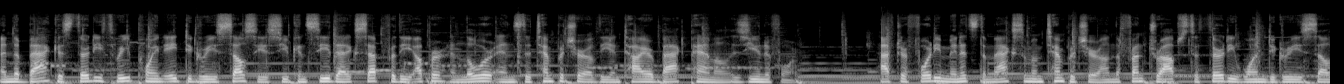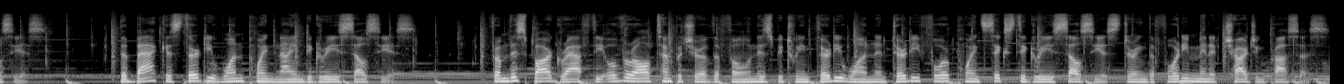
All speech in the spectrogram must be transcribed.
and the back is 33.8 degrees Celsius, you can see that except for the upper and lower ends, the temperature of the entire back panel is uniform. After 40 minutes, the maximum temperature on the front drops to 31 degrees Celsius. The back is 31.9 degrees Celsius. From this bar graph, the overall temperature of the phone is between 31 and 34.6 degrees Celsius during the 40 minute charging process.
